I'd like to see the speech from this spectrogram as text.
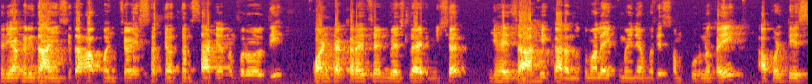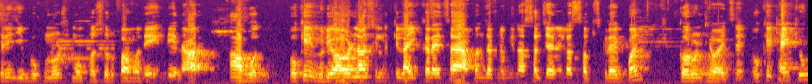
तर याकरिता ऐंशी दहा पंचेचाळीस सत्याहत्तर साठ या नंबरवरती कॉन्टॅक्ट करायचा आणि बेस्टला ऍडमिशन घ्यायचं आहे. कारण तुम्हाला एक महिन्यामध्ये संपूर्ण काही आपण test series e book notes मोफत स्वरूपामध्ये देणार आहोत. ओके व्हिडिओ आवडला असेल नक्की लाईक करायचा आहे. आपण जर नवीन असाल चॅनलला सबस्क्राईब पण करून ठेवायचं आहे. ओके थँक्यू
